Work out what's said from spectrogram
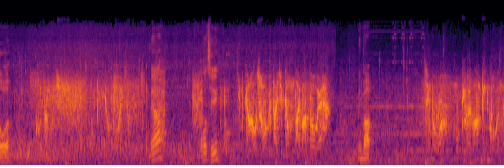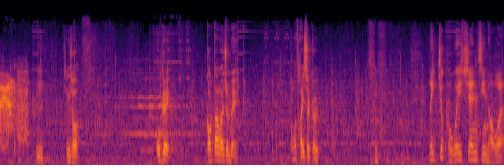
楼啦。放翻我出嚟，有鬼心。咩啊？好多钱？搞错，佢带住咁大把刀嘅。明白。情报话目标喺南边过紧嚟啊。嗯，清楚。OK，各单位准备，同我睇实佢。你捉个 Way Shen 先好啊。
